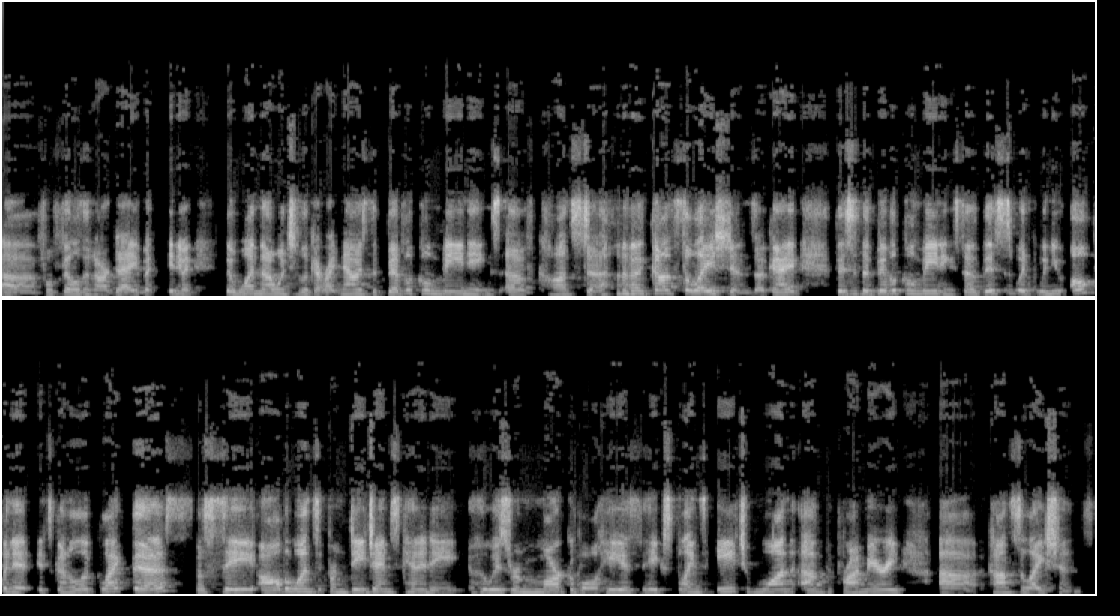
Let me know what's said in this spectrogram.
uh, fulfilled in our day. But anyway, the one that I want you to look at right now is the biblical meanings of consta constellations. Okay, this is the biblical meaning. So this is what when you open it, it's going to look like this. You'll see all the ones from D. James Kennedy, who is remarkable. He is he explains each one of the primary uh, constellations,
